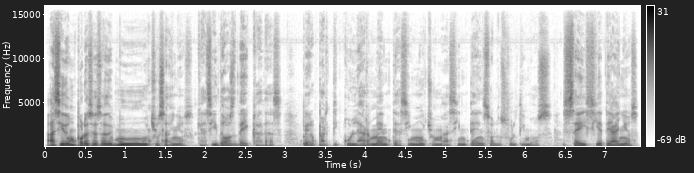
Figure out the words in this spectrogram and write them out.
Ha sido un proceso de muchos años, casi dos décadas, pero particularmente así mucho más intenso los últimos seis, siete años,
